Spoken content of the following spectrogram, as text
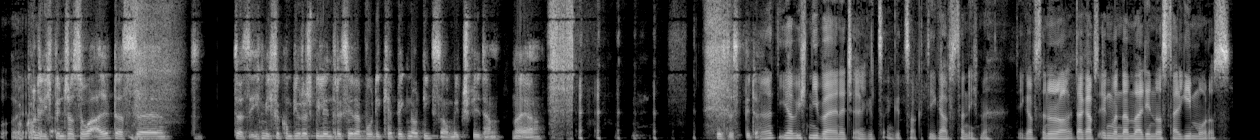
Oh Gott, ich bin schon so alt, dass, äh, dass ich mich für Computerspiele interessiert habe, wo die Big No Deeks noch mitgespielt haben. Naja. das ist bitter. Ja, die habe ich nie bei NHL gezockt. Die gab es dann nicht mehr. Die gab es dann nur noch, da gab es irgendwann dann mal den Nostalgie-Modus.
